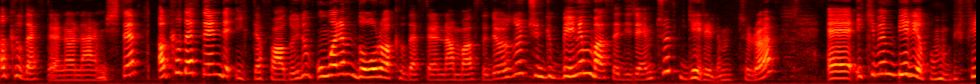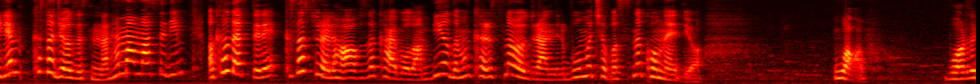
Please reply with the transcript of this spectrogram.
akıl defterini önermişti. Akıl defterini de ilk defa duydum. Umarım doğru akıl defterinden bahsediyoruzdur. Çünkü benim bahsedeceğim tür gerilim türü. E, 2001 yapımı bir film. Kısaca özetinden hemen bahsedeyim. Akıl defteri kısa süreli hafıza kaybı olan bir adamın karısını öldürenleri bulma çabasını konu ediyor. Wow. Bu arada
